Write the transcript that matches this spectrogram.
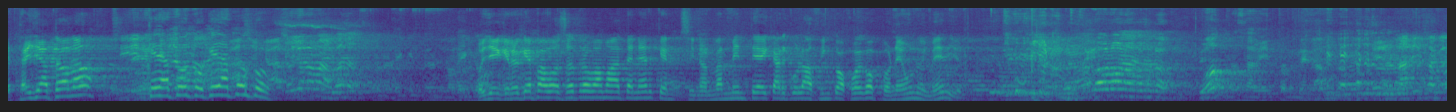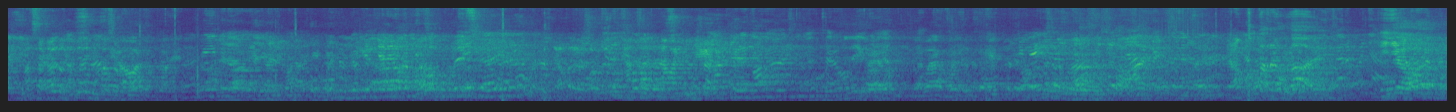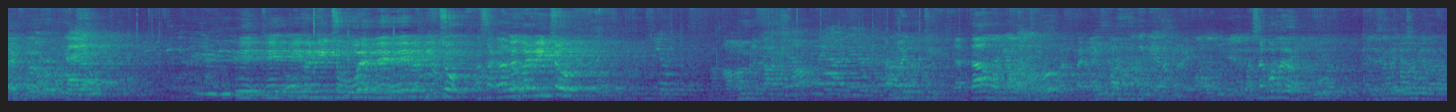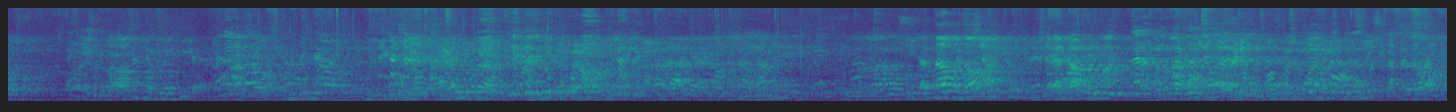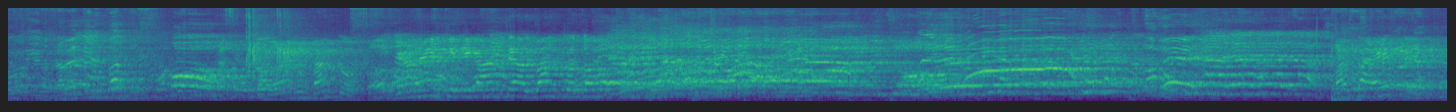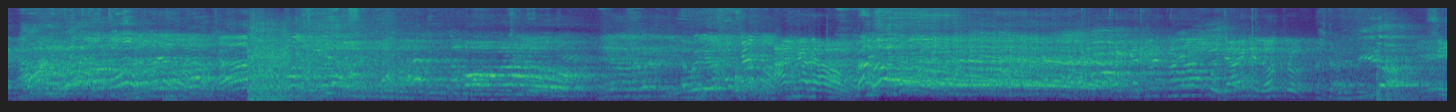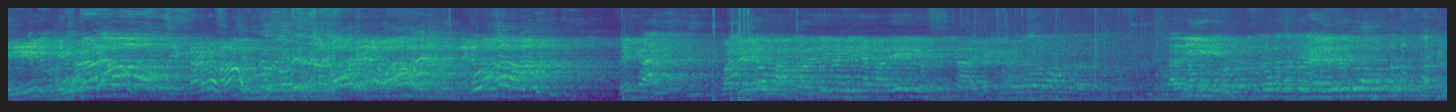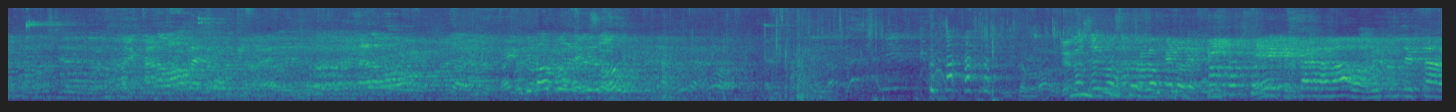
¿Estáis ya todos? Queda poco, queda poco. Oye, creo que para vosotros vamos a tener que, si normalmente hay calculado cinco juegos, poner uno y medio. No, no, no, no, no. y yo. ¡Eh, eh, eh, el bicho, güey! ¡Eh, eh, el bicho! ¡Ha sacado el bicho! Ya estamos, ¿no? Pasa por delante. Ya estamos, ¿no? que eu tava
